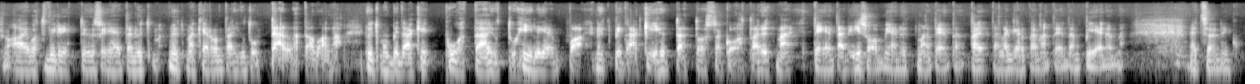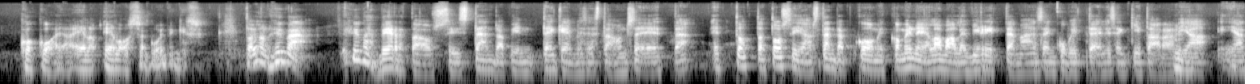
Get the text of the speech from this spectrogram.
sun aivot virittyy siihen, että nyt, nyt mä kerron tämän jutun tällä tavalla. Nyt mun pitääkin puhua tämä juttu hiljempaa. Nyt pitää kiihyttää tuossa kohtaa. Nyt mä teen tämän isommin ja nyt mä teen tämän, tai tällä kertaa mä teen tämän pienemmän. Että se on niin kuin koko ajan elossa kuitenkin. Toi on hyvä, hyvä vertaus siis stand-upin tekemisestä on se, että, että totta tosiaan stand-up-koomikko menee lavalle virittämään sen kuvitteellisen kitaran mm. ja, ja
